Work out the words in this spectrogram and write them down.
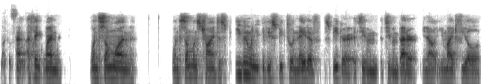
like a. I think when when someone when someone's trying to even when you if you speak to a native speaker it's even it's even better you know? You might feel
